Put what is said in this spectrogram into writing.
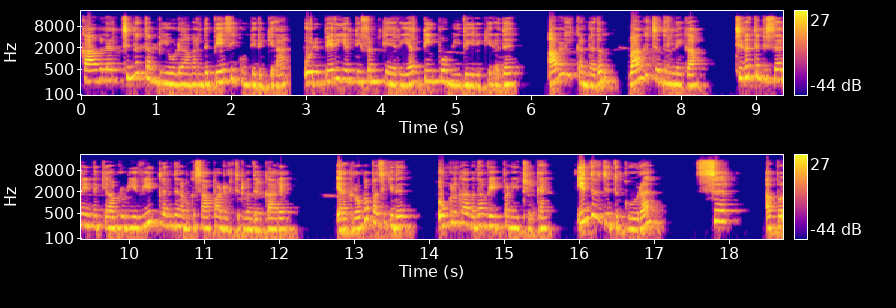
காவலர் சின்ன தம்பியோடு அமர்ந்து பேசிக் கொண்டிருக்கிறார். ஒரு பெரிய டிஃபன் கேரியர் டீப்போ மீது இருக்கிறது. அவளை கண்டதும் வாங்க சந்திரலேகா. சின்னத்தம்பி சார் இன்னைக்கு அவருடைய வீட்ல இருந்து நமக்கு சாப்பாடு எடுத்துட்டு வந்திருக்காரு. எனக்கு ரொம்ப பசிக்குது. உங்களுக்காக தான் வெயிட் பண்ணிட்டு இருக்கேன். இந்திரஜித் கூற சார் அப்போ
